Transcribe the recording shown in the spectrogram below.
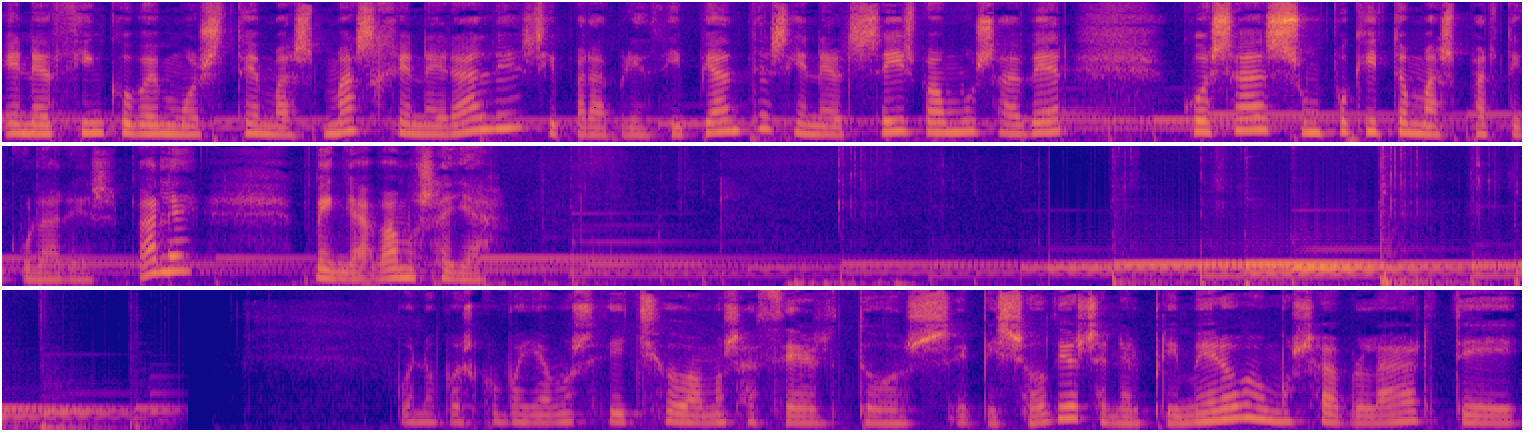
En el 5 vemos temas más generales y para principiantes y en el 6 vamos a ver cosas un poquito más particulares, ¿vale? Venga, vamos allá. Bueno, pues como ya hemos dicho, vamos a hacer dos episodios. En el primero vamos a hablar de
